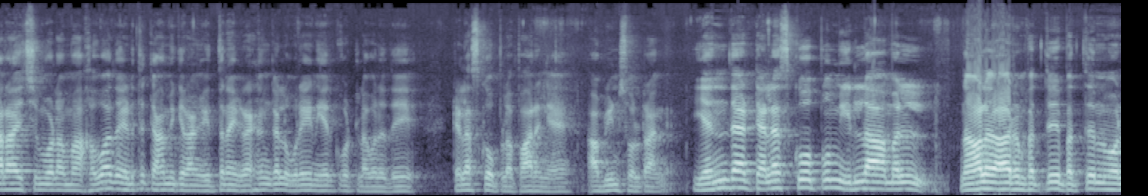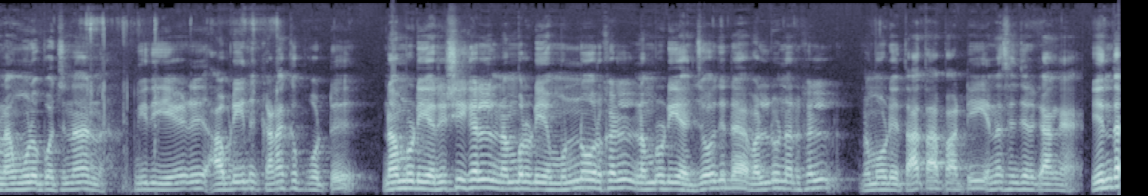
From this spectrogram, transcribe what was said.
ஆராய்ச்சி மூலமாகவோ அதை எடுத்து காமிக்கிறாங்க. இத்தனை கிரகங்கள் ஒரே நேர்கோட்டில் வருது. டெலஸ்கோப்பில் பாருங்க அப்படின்னு சொல்கிறாங்க எந்த டெலஸ்கோப்பும் இல்லாமல் நாலு ஆறு பத்து பத்து மூணு போச்சுன்னா மீதி ஏழு அப்படின்னு கணக்கு போட்டு நம்முடைய ரிஷிகள் நம்மளுடைய முன்னோர்கள் நம்மளுடைய ஜோதிட வல்லுநர்கள் நம்மளுடைய தாத்தா பாட்டி என்ன செஞ்சுருக்காங்க? இந்த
